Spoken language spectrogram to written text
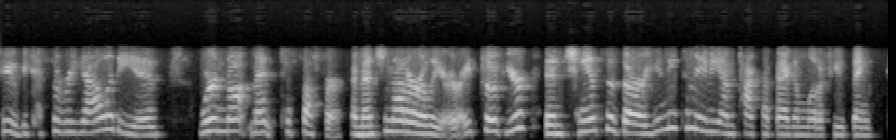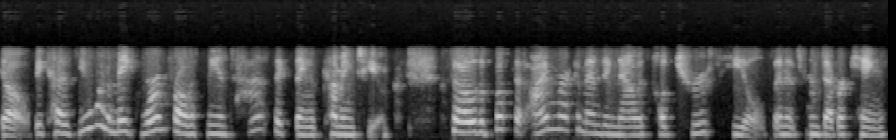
too because the reality is we're not meant to suffer. I mentioned that earlier right? So if you're then chances are you need to maybe unpack that bag and let a few things go because you want to make room for all the fantastic things coming to you. So the book that i'm recommending now is called truth heals and it's from deborah king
